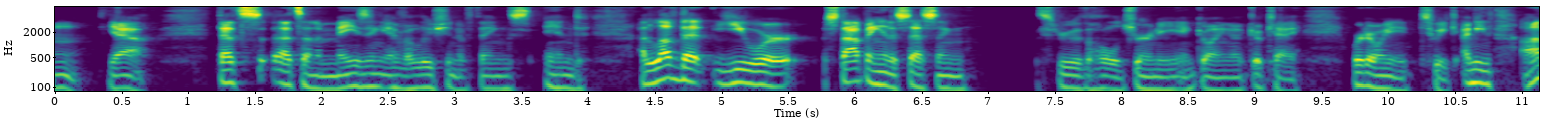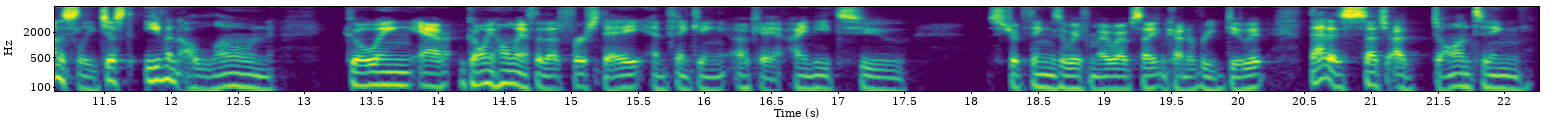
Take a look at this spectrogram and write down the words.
Hmm. Yeah, that's that's an amazing evolution of things, and I love that you were stopping and assessing through the whole journey and going like, okay, where do we tweak? I mean, honestly, just even alone going going home after that first day and thinking, okay, I need to strip things away from my website and kind of redo it. That is such a daunting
